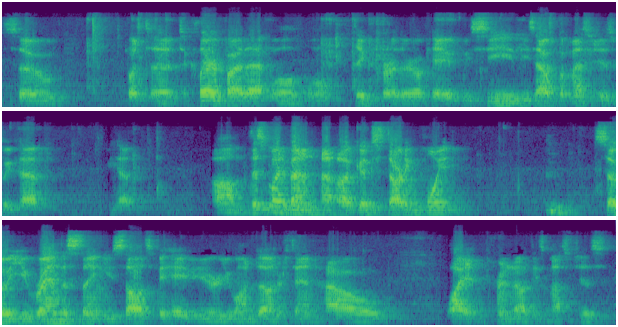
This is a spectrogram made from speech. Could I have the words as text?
So, but to, to clarify that, we'll, we'll dig further, okay? We see these output messages we've had, we had. Um, this might have been a, a good starting point. So you ran this thing, you saw its behavior, you wanted to understand how, why it printed out these messages.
